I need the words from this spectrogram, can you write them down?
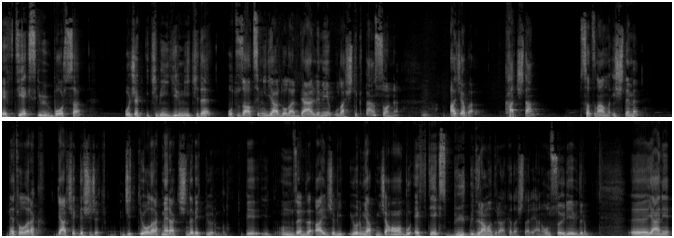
FTX gibi bir borsa Ocak 2022'de 36 milyar dolar değerlemeye ulaştıktan sonra acaba kaçtan satın alma işlemi net olarak gerçekleşecek. Ciddi olarak merak içinde bekliyorum bunu. Bir onun üzerinde ayrıca bir yorum yapmayacağım ama bu FTX büyük bir dramadır arkadaşlar yani onu söyleyebilirim. Ee, yani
